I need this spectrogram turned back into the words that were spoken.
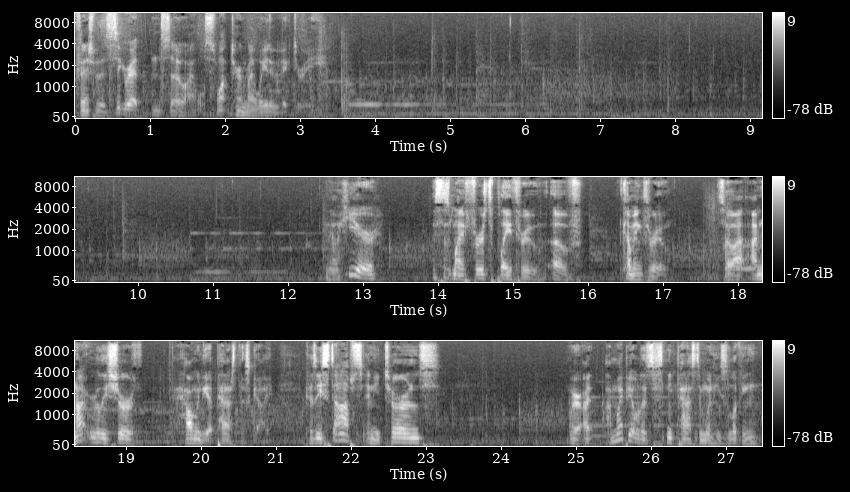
finished with his cigarette, and so I will swat turn my way to victory. Now here, this is my first playthrough of coming through. So I, I'm not really sure how I'm going to get past this guy. Because he stops and he turns where I, I might be able to sneak past him when he's looking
